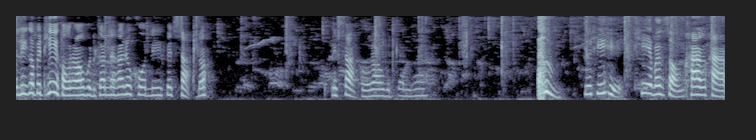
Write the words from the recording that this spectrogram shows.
อันนี้ก็เป็นที่ของเราเหมือนกันนะคะ ทุกคนนี่เป็นสระเนาะเป็นสระของเราเหมือนกันนะพื้นที่ที่มันสองข้างทาง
